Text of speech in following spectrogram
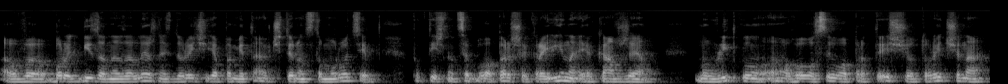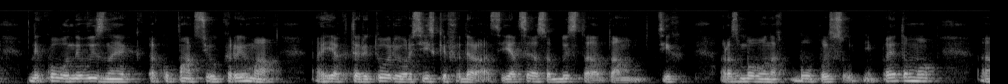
в боротьбі за незалежність. До речі, я пам'ятаю, в 2014 році фактично це була перша країна, яка вже ну влітку оголосила про те, що Туреччина ніколи не визнає окупацію Крима е, як територію Російської Федерації. Я це особисто там в цих розмовах був присутній. Тому е,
